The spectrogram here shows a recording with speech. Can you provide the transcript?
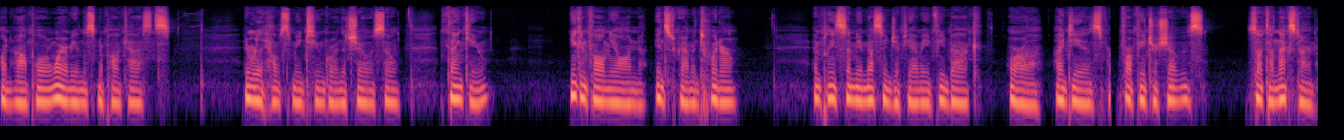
on Apple or wherever you listen to podcasts. It really helps me to grow the show, so thank you. You can follow me on Instagram and Twitter. And please send me a message if you have any feedback or uh, ideas for, for future shows. So until next time,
